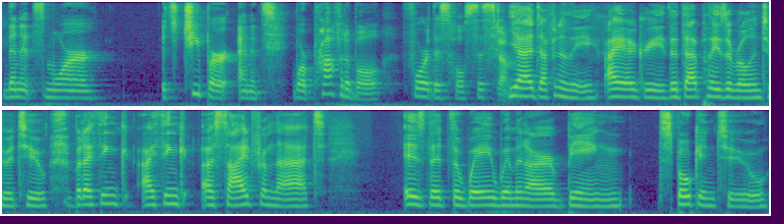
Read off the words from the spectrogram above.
then it's more it's cheaper and it's more profitable for this whole system Yeah, definitely. I agree that that plays a role into it too. But I think I think aside from that is that the way women are being spoken to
